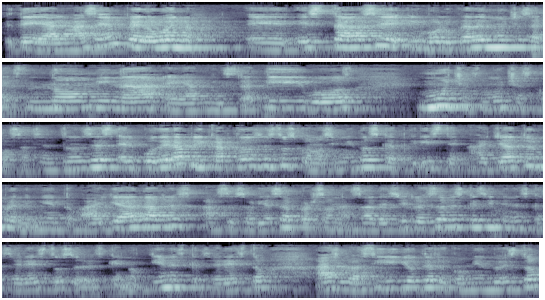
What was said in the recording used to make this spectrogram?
de almacén, pero bueno, eh, estás involucrada en muchas áreas, nómina, eh, administrativos, muchas, muchas cosas. Entonces, el poder aplicar todos estos conocimientos que adquiriste allá tu emprendimiento, allá darles asesorías a personas, a decirles, sabes que sí tienes que hacer esto, sabes que no tienes que hacer esto, hazlo así, yo te recomiendo esto,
